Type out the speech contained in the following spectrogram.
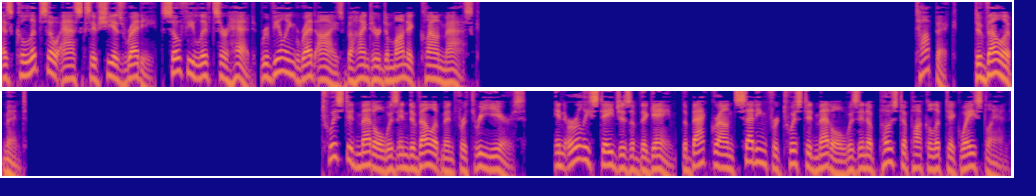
As Calypso asks if she is ready, Sophie lifts her head, revealing red eyes behind her demonic clown mask. Development Twisted Metal was in development for three years. In early stages of the game, the background setting for Twisted Metal was in a post-apocalyptic wasteland.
